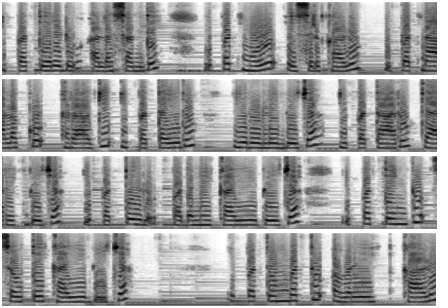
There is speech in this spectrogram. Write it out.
ಇಪ್ಪತ್ತೆರಡು, ಅಲಸಂದೆ ಇಪ್ಪತ್ಮೂರು ಹೆಸರುಕಾಳು, ಇಪ್ಪತ್ನಾಲ್ಕು, ರಾಗಿ, ಇಪ್ಪತ್ತೈದು, ಈರುಳ್ಳಿ ಬೀಜ, ಇಪ್ಪತ್ತಾರು, ಕ್ಯಾರೆಟ್ ಬೀಜ, ಇಪ್ಪತ್ತೇಳು, ಬದನೆಕಾಯಿ ಬೀಜ, ಇಪ್ಪತ್ತೆಂಟು, ಸೌತೆಕಾಯಿ ಬೀಜ ಇಪ್ಪತ್ತೊಂಬತ್ತು ಅವರೆಕಾಳು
